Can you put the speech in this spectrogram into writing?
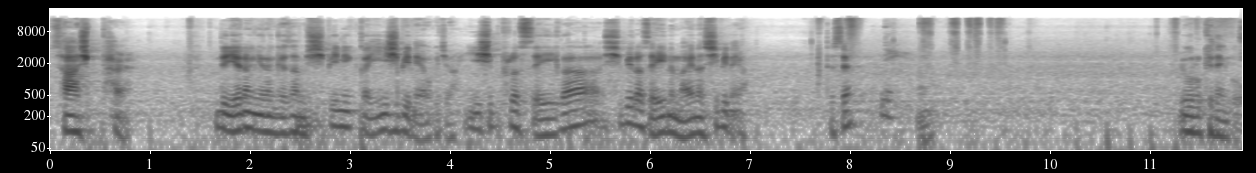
48. 근데 얘랑 얘랑 계산하면 10이니까 20이네요. 그죠? 20 플러스 a가 10이라서 a는 마이너스 10이네요. 됐어요? 네. 요렇게 된 거고.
